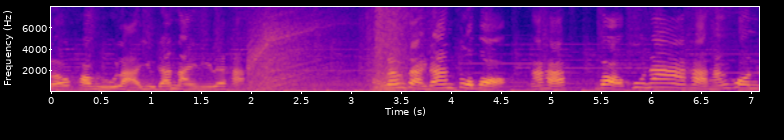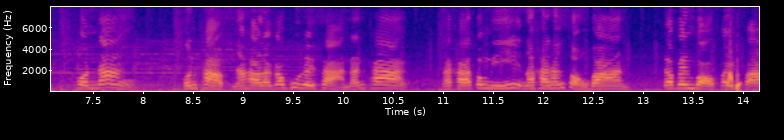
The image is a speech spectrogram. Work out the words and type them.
แล้วก็ความหรูหราอยู่ด้านในนี้เลยค่ะ เริ่มจากด้านตัวเบาะนะคะ เบาะคู่หน้าค่ะ ทั้งคนคนนั่งคนขับนะคะ แล้วก็ผู้โดยสารด้านข้าง นะคะ ตรงนี้นะคะทั้งสองบานจะเป็นเบาะไฟฟ้า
